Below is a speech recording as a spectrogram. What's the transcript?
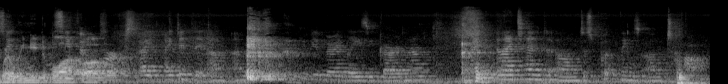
where we need to block See if it off. works. I, I did the, um, I'm, I be a very lazy gardener, and I, and I tend to, um, just put things on top.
